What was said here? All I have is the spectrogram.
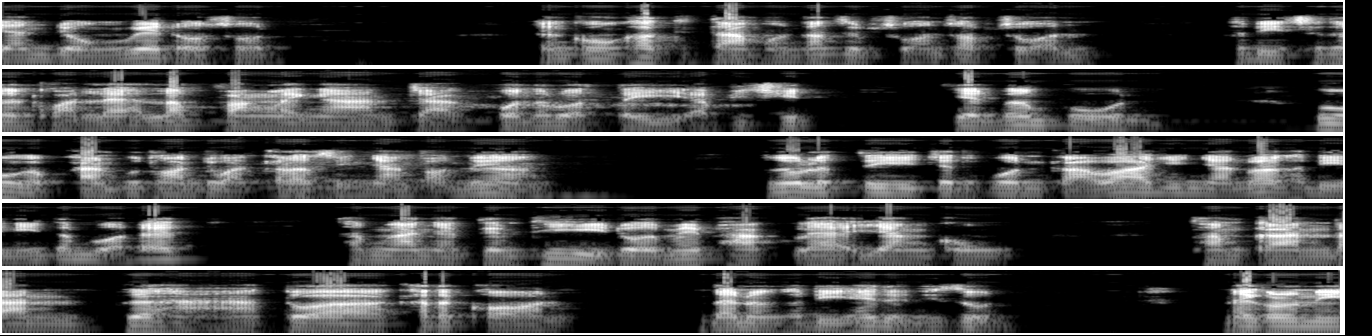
ยันยงเวทโอสถ ยังคงเข้าติดตามผลการสืบสวนสอบสวนคดีสะเทือนขวัญและรับฟังรายงานจากพลตำรวจตีอภิชิต เทียนเพิ่มพูน ผู้กำกับการภูธรจังหวัดกาฬสินธุ์อย่างต่อเนื่องพลตำรวจตีจตุพลกล่าวว่ายืนยันว่าคดีนี้ตำรวจได้ทำงานอย่างเต็มที่โดยไม่พักและยังคงทำการดันเพื่อหาตัวฆาตกรดำเนินคดีให้ถึงที่สุด ในกรณี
